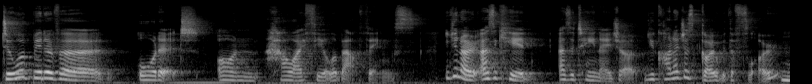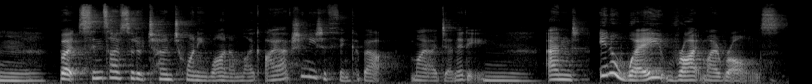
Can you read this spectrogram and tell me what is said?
do a bit of a audit on how I feel about things. You know, as a kid, as a teenager, you kind of just go with the flow. Mm. But since I've sort of turned 21, I'm like, I actually need to think about my identity mm. and, in a way, right my wrongs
